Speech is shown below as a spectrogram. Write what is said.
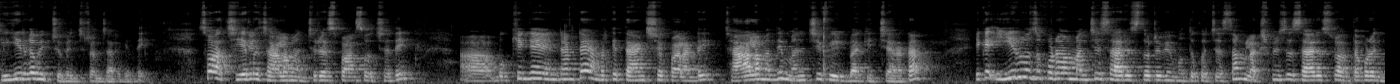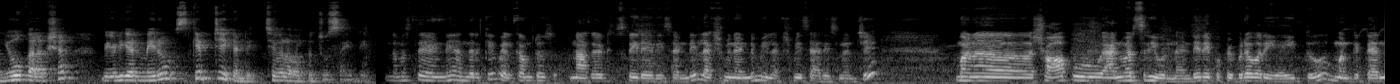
క్లియర్గా మీకు చూపించడం జరిగింది. సో ఆ చీరలు చాలా మంచి రెస్పాన్స్ వచ్చింది. ముఖ్యంగా ఏంటంటే అందరికీ థ్యాంక్స్ చెప్పాలండి. చాలామంది మంచి ఫీడ్బ్యాక్ ఇచ్చారట. ఇక ఈ రోజు కూడా మంచి శారీస్ తోటి మేము ముందుకు వచ్చేస్తాం. లక్ష్మీస్ శారీస్లో అంతా కూడా న్యూ కలెక్షన్ వీడియోని మీరు స్కిప్ చేయకండి. చివరి వరకు చూసేయండి. నమస్తే అండి అందరికీ. Welcome to Nagar Shri diaries అండి. లక్ష్మిని అండి మీ లక్ష్మీ శారీస్ నుంచి. మన షాపు యానివర్సరీ ఉందండి రేపు ఫిబ్రవరి ఎయిత్. మనకి టెన్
